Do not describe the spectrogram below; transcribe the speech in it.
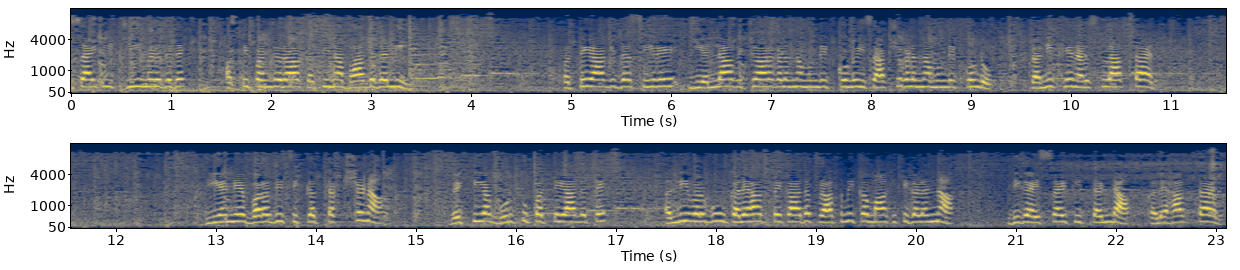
ಎಸ್ಐಟಿ ಟೀಮ್ ಎಳೆದಿದೆ. ಅಸ್ಥಿಪಂಜರ ಕತ್ತಿನ ಭಾಗದಲ್ಲಿ ಪತ್ತೆಯಾಗಿದ್ದ ಸೀರೆ ಈ ಎಲ್ಲಾ ವಿಚಾರಗಳನ್ನ ಮುಂದಿಟ್ಕೊಂಡು, ಈ ಸಾಕ್ಷ್ಯಗಳನ್ನ ಮುಂದಿಟ್ಕೊಂಡು ತನಿಖೆ ನಡೆಸಲಾಗ್ತಾ ಇದೆ. ಡಿಎನ್ಎ ವರದಿ ಸಿಕ್ಕ ತಕ್ಷಣ ವ್ಯಕ್ತಿಯ ಗುರುತು ಪತ್ತೆಯಾಗತ್ತೆ. ಅಲ್ಲಿವರೆಗೂ ಕಲೆ ಹಾಕಬೇಕಾದ ಪ್ರಾಥಮಿಕ ಮಾಹಿತಿಗಳನ್ನ ಇದೀಗ ಎಸ್ಐಟಿ ತಂಡ ಕಲೆ ಹಾಕ್ತಾ ಇದೆ.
